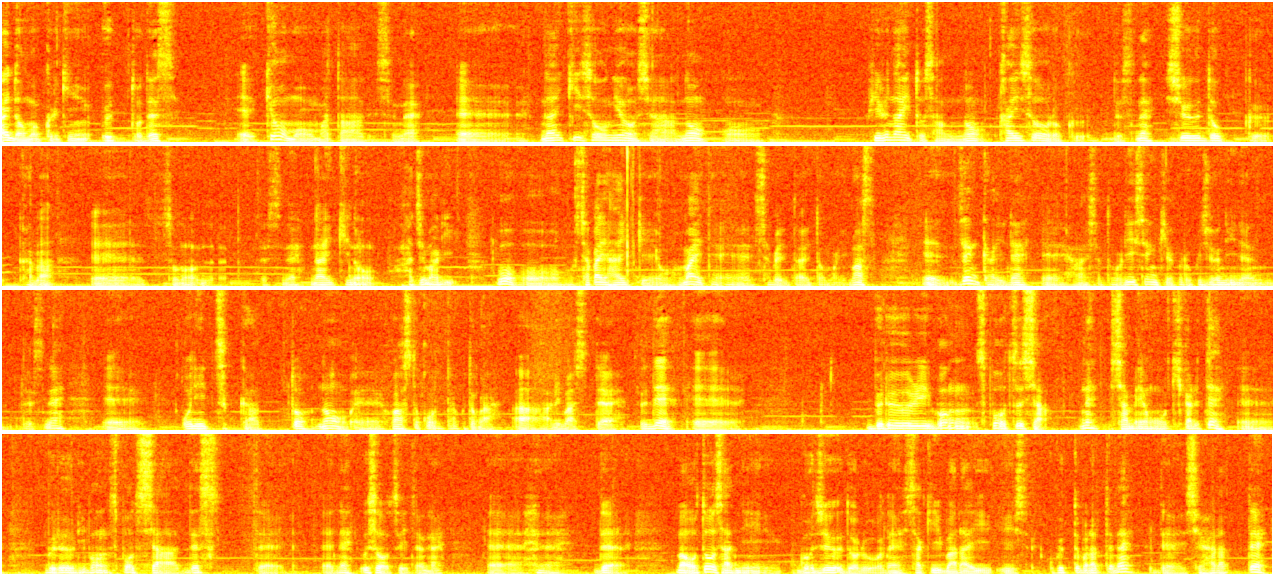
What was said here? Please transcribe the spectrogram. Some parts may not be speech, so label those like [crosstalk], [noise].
はいどうもクリキンウッドです、えー、今日もまたですね、えー、ナイキ創業者のフィルナイトさんの回想録ですねシュードッグから、えー、そのですねナイキの始まりを社会背景を踏まえて喋、えりたいと思います。えー、前回ね、えー、話した通り1962年ですね、えー、鬼塚との、え、ファーストコンタクトがありましてそれで、えー、ブルーリボンスポーツ社ね社名を聞かれて、えー、ブルーリボンスポーツ社ですって、えー、ね嘘をついてね、えー、でまあ、お父さんに50ドルをね先払い送ってもらってねで支払って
